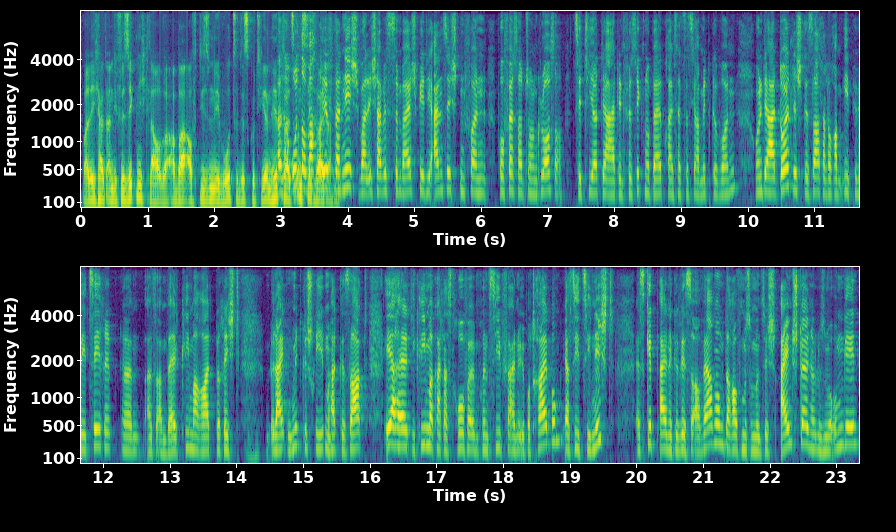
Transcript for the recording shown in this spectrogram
weil ich halt an die Physik nicht glaube. Aber auf diesem Niveau zu diskutieren hilft also halt uns nicht weiter. hilft da nicht, weil ich habe jetzt zum Beispiel die Ansichten von Professor John Clauser zitiert, der hat den Physiknobelpreis letztes Jahr mitgewonnen und der hat deutlich gesagt, hat auch am IPCC, ähm, also am Weltklimaratbericht, mhm. Leitend mitgeschrieben, hat gesagt, er hält die Klimakatastrophe im Prinzip für eine Übertreibung. Er sieht sie nicht. Es gibt eine gewisse Erwärmung, darauf muss man sich einstellen, da müssen wir umgehen.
